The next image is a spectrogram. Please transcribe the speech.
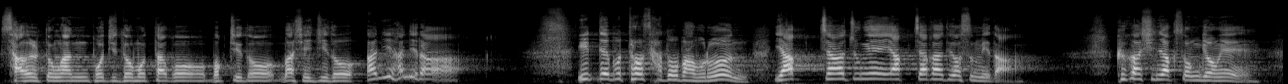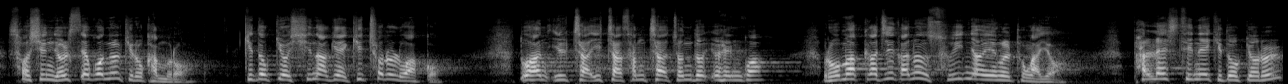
사흘 동안 보지도 못하고 먹지도 마시지도 아니하니라. 이때부터 사도 바울은 약자 중에 약자가 되었습니다. 그가 신약 성경에 서신 13권을 기록하므로 기독교 신학의 기초를 놓았고 또한 1차, 2차, 3차 전도 여행과 로마까지 가는 수인 여행을 통하여 팔레스틴의 기독교를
